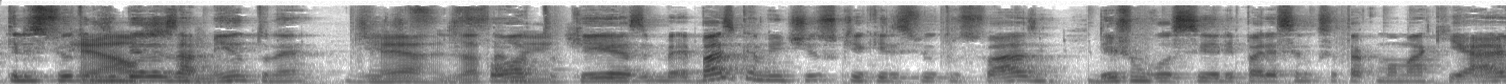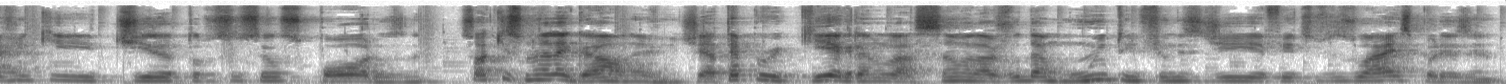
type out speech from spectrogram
Aqueles filtros Realça. de embelezamento, né? De, é, de foto, que é, é basicamente isso que aqueles filtros fazem. Deixam você ali parecendo que você tá com uma maquiagem que tira todos os seus poros, né? Só que isso não é legal, né, gente? Até porque a granulação ela ajuda muito em filmes de efeitos visuais, por exemplo.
